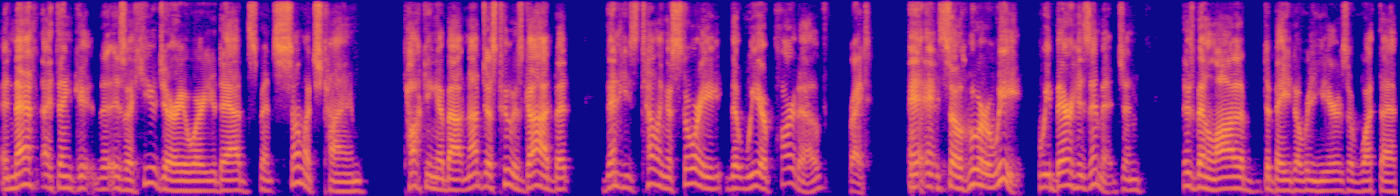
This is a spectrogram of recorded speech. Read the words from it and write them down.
And that I think is a huge area where your dad spent so much time talking about not just who is God, but then he's telling a story that we are part of. Right. And, and, so who are we? We bear his image. And there's been a lot of debate over years of what that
